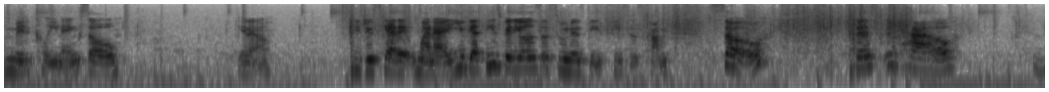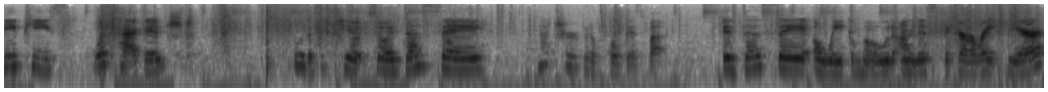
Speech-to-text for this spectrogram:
mid-cleaning, so you know, you just get it when I, you get these videos as soon as these pieces come. So this is how the piece was packaged. Oh, this is cute. So it does say, not sure if it'll focus, but it does say awake mode on this sticker right here.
